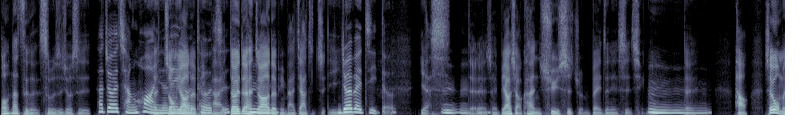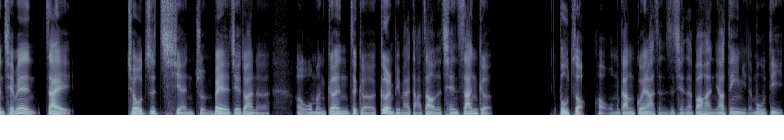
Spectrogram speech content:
哦，那这个是不是就是它就会强化你的很重要的品牌？对对，很重要的品牌价值之一，你就会被记得。Yes，嗯嗯，对对，所以不要小看叙事准备这件事情。嗯嗯，对，好，所以我们前面在求职前准备的阶段呢。呃，我们跟这个个人品牌打造的前三个步骤，好，我们刚刚归纳成是前三，包含你要定义你的目的，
